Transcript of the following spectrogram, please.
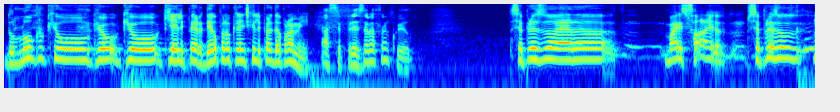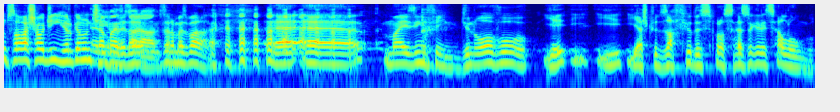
do lucro que, o, que, o, que, o, que ele perdeu pelo cliente que ele perdeu para mim. Ah, ser preso era tranquilo. Ser preso era mais ser preso não precisava achar o dinheiro que eu não era tinha, mais mas barato. Era, era mais barato. é, é, mas, enfim, de novo, e, e, e, acho que o desafio desse processo é que ele seja longo.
